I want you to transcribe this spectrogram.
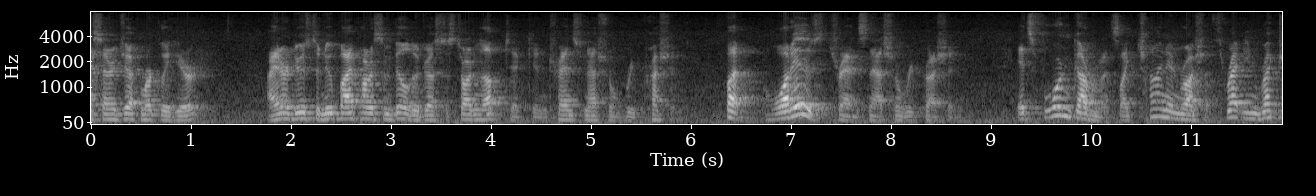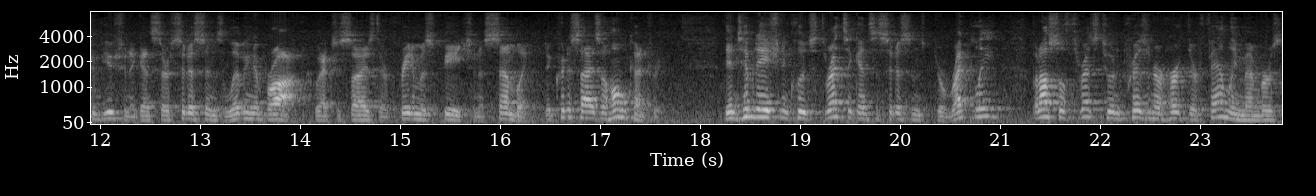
Senator Jeff Merkley here. I introduced a new bipartisan bill to address the starting uptick in transnational repression. But what is transnational repression? It's foreign governments like China and Russia threatening retribution against their citizens living abroad who exercise their freedom of speech and assembly to criticize a home country. The intimidation includes threats against the citizens directly, but also threats to imprison or hurt their family members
